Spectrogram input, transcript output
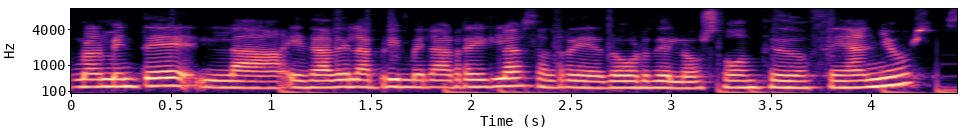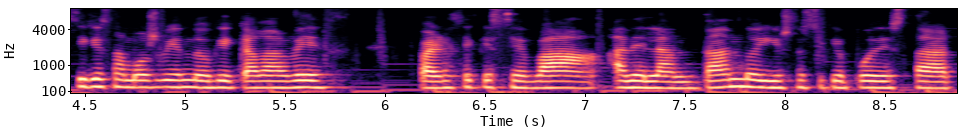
Normalmente la edad de la primera regla es alrededor de los 11-12 años. Sí que estamos viendo que cada vez parece que se va adelantando y esto sí que puede estar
